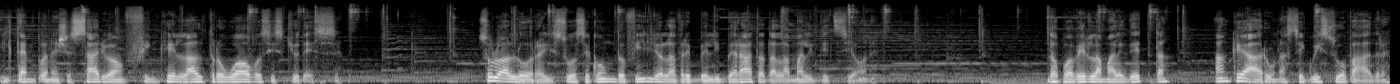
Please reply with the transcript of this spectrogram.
il tempo necessario affinché l'altro uovo si schiudesse. Solo allora il suo secondo figlio l'avrebbe liberata dalla maledizione. Dopo averla maledetta, anche Aruna seguì suo padre.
